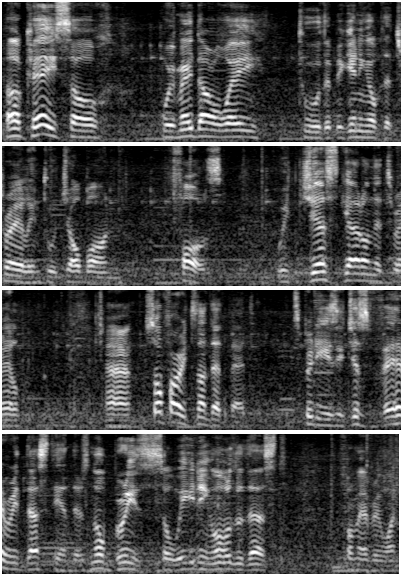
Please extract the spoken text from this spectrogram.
see. Okay, so we made our way to the beginning of the trail into Jawbone Falls. We just got on the trail. Uh, so far, it's not that bad. It's pretty easy, just very dusty, and there's no breeze, so we're eating all the dust from everyone.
